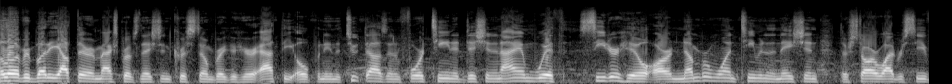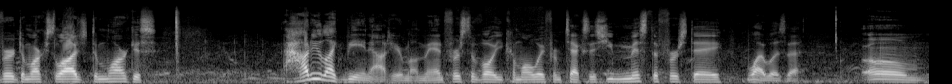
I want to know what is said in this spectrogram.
Hello, everybody out there in MaxPreps Nation. Chris Stonebreaker here at the opening, the 2014 edition, and I am with Cedar Hill, our number one team in the nation. Their star wide receiver, DaMarkus Lodge. DaMarkus, how do you like being out here, my man? First of all, you come all the way from Texas. You missed the first day. Why was that? Um,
